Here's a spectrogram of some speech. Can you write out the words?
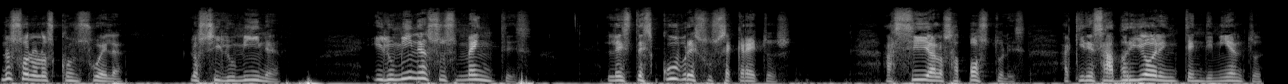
No sólo los consuela, los ilumina, ilumina sus mentes, les descubre sus secretos. Así a los apóstoles, a quienes abrió el entendimiento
